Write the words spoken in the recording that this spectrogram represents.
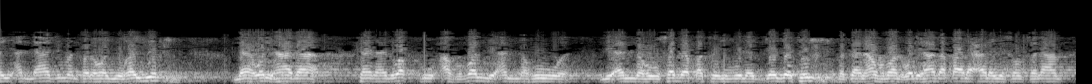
شيئا لازما فله أن يغير. لا ولهذا كان الوقف أفضل لأنه لأنه صدقة منجزة فكان أفضل. ولهذا قال عليه الصلاة والسلام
